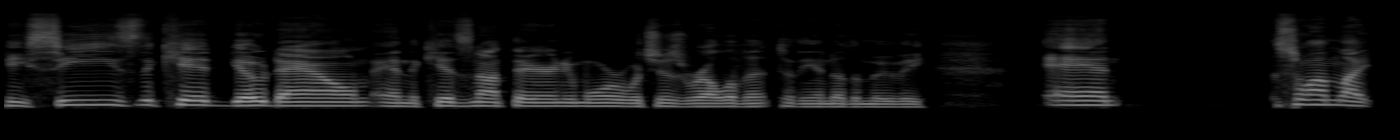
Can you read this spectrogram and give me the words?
He sees the kid go down, and the kid's not there anymore, which is relevant to the end of the movie. And so I'm like,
